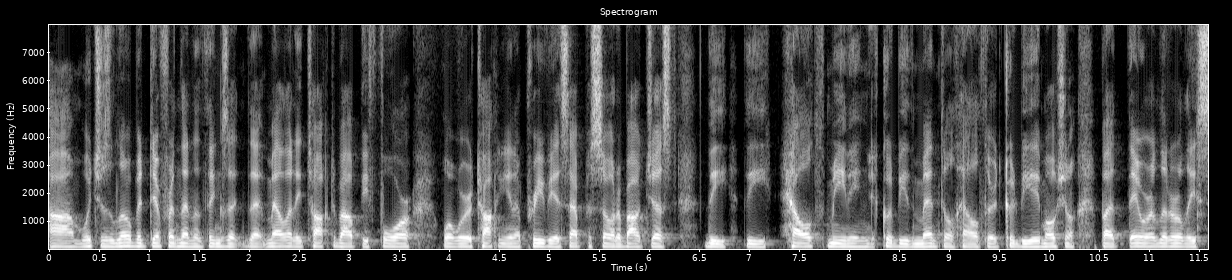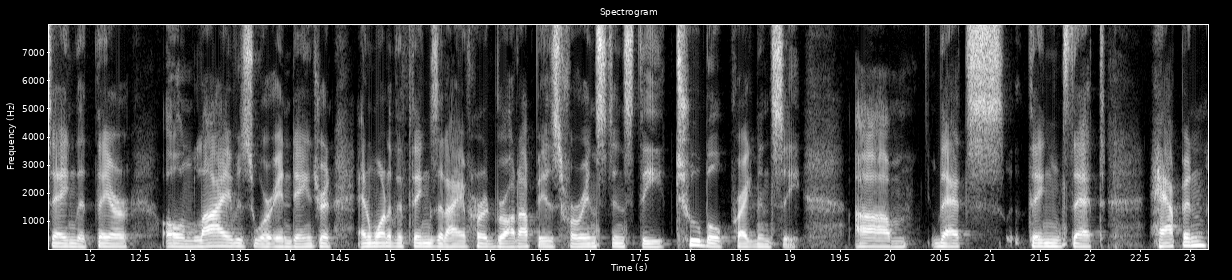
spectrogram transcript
Um, which is a little bit different than the things that, that Melody talked about before when we were talking in a previous episode about just the the health, meaning it could be the mental health or it could be emotional. But they were literally saying that their own lives were in danger. And one of the things that I have heard brought up is, for instance, the tubal pregnancy. Um, that's things that happen.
